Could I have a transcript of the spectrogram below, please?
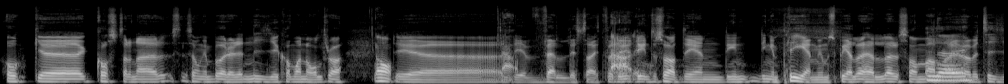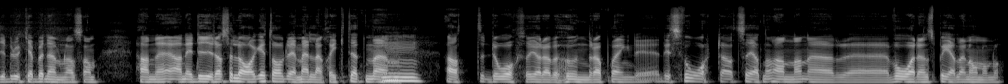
Och eh, kostade när säsongen började 9,0 tror jag. Ja. Det, är, det är väldigt starkt. För Ja, det, det är inte så att det är, en, det är, ingen premiumspelare heller som alla Nej. över 10 brukar benämnas som. Han är, han är dyraste laget av det mellanskiktet men Mm. att då också göra över 100 poäng, det, det är svårt att säga att någon annan är eh, vårens spelare än honom då.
